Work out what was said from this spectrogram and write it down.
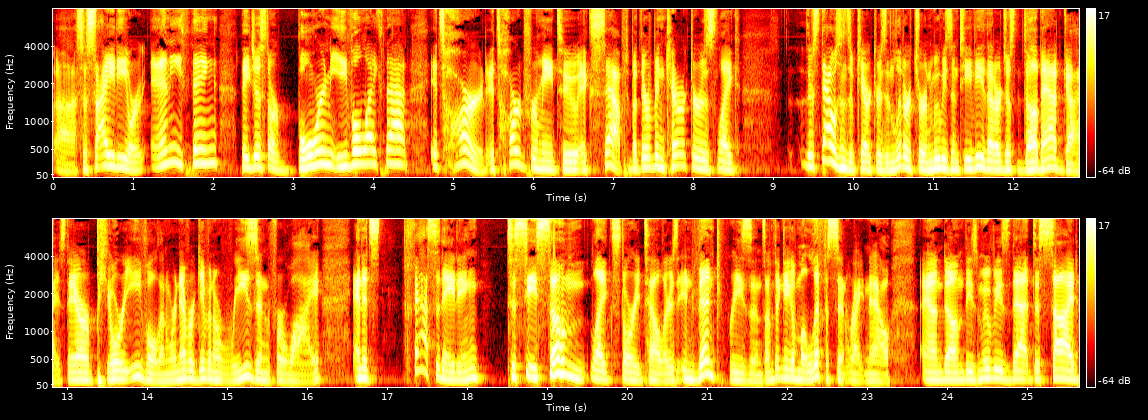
uh, society or anything. They just are born evil like that. It's hard. It's hard for me to accept. But there have been characters like there's thousands of characters in literature and movies and TV that are just the bad guys. They are pure evil, and we're never given a reason for why. And it's fascinating to see some like storytellers invent reasons. I'm thinking of Maleficent right now, and um, these movies that decide,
